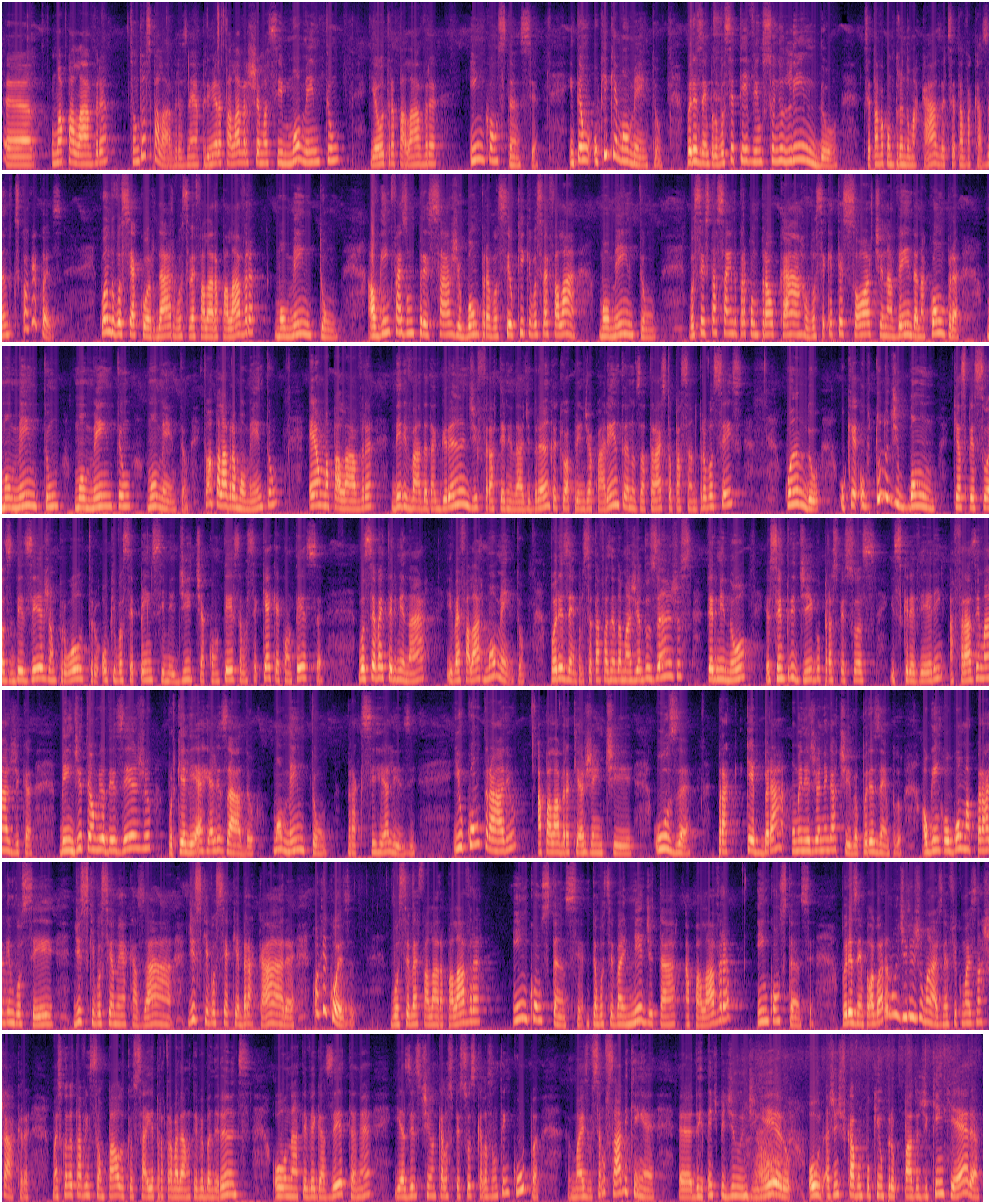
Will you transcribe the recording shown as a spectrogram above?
uh, uma palavra, são duas palavras, né? A primeira palavra chama-se momentum e a outra palavra inconstância. Então, o que é momento? Por exemplo, você teve um sonho lindo, que você estava comprando uma casa, que você estava casando, que qualquer coisa. Quando você acordar, você vai falar a palavra momentum. Alguém faz um presságio bom para você, o que, que você vai falar? Momentum. Você está saindo para comprar o carro, você quer ter sorte na venda, na compra? momentum, momentum, momentum. Então a palavra momentum é uma palavra derivada da grande fraternidade branca que eu aprendi há 40 anos atrás, estou passando para vocês. Quando o que o, tudo de bom que as pessoas desejam para o outro, ou que você pense, medite, aconteça, você quer que aconteça, você vai terminar e vai falar momento. Por exemplo, você está fazendo a magia dos anjos, terminou. Eu sempre digo para as pessoas escreverem a frase mágica: Bendito é o meu desejo, porque ele é realizado. Momentum para que se realize. E o contrário, a palavra que a gente usa para quebrar uma energia negativa. Por exemplo, alguém rogou uma praga em você, disse que você não ia casar, disse que você ia quebrar a cara, qualquer coisa. Você vai falar a palavra inconstância. Então você vai meditar a palavra inconstância. Por exemplo, agora eu não dirijo mais, né? Fico mais na chácara. Mas quando eu estava em São Paulo, que eu saía para trabalhar na TV Bandeirantes ou na TV Gazeta, né? E às vezes tinham aquelas pessoas que elas não têm culpa, mas você não sabe quem é. é de repente pedindo um dinheiro, ou a gente ficava um pouquinho preocupado de quem que era,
